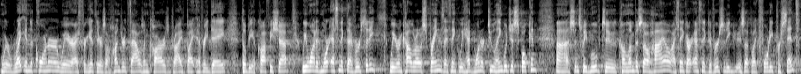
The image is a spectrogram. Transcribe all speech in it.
We're right in the corner where I forget there's 100,000 cars drive by every day. There'll be a coffee shop. We wanted more ethnic diversity. We were in Colorado Springs. I think we had one or two languages spoken. Uh, since we moved to Columbus, Ohio, I think our ethnic diversity is up like 40%. Uh,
